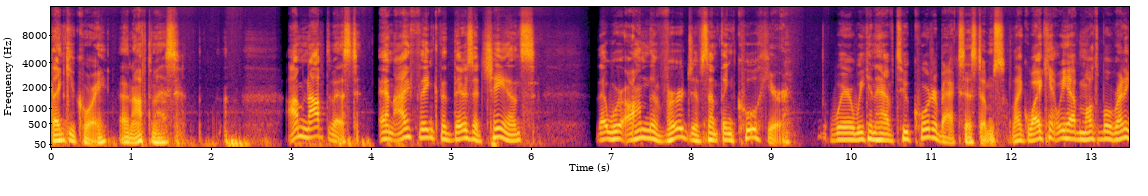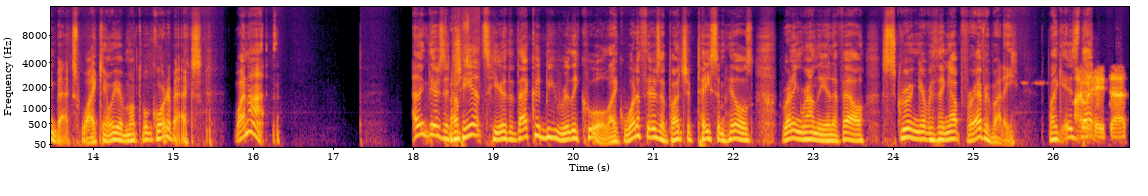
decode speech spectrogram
Thank you, Corey. An optimist. I'm an optimist, and I think that there's a chance that we're on the verge of something cool here, where we can have two quarterback systems. Like, why can't we have multiple running backs? Why can't we have multiple quarterbacks? Why not? I think there's a That's- chance here that that could be really cool. Like, what if there's a bunch of Taysom Hills running around the NFL, screwing everything up for everybody? Like, is I that? would hate that.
